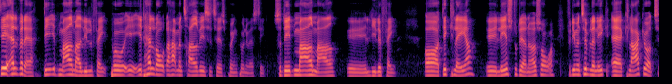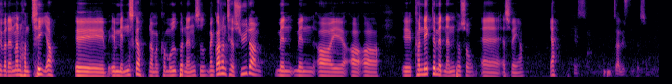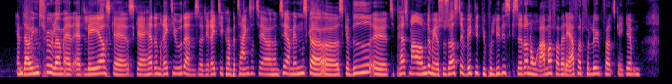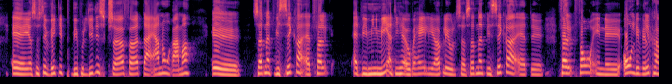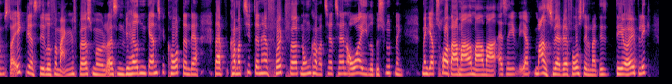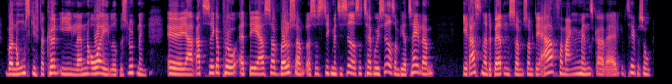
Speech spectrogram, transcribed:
Det er alt, hvad det er. Det er et meget, meget lille fag. På øh, et halvt år, der har man 30 ECTS-point på universitetet. Så det er et meget, meget øh, lille fag. Og det klager øh, lægestuderende også over, fordi man simpelthen ikke er klargjort til, hvordan man håndterer øh, øh, mennesker, når man kommer ud på den anden side. Man kan godt håndtere sygdom, men, men og, øh, og, og, øh, connecte med den anden person er, er sværere. Ja. Yes. Jamen, der er jo ingen tvivl om, at, at læger skal, skal have den rigtige uddannelse og de rigtige kompetencer til at håndtere mennesker og skal vide øh, tilpas meget om det, men jeg synes også, det er vigtigt, at vi politisk sætter nogle rammer for, hvad det er for et forløb, folk skal igennem. Øh, jeg synes, det er vigtigt, at vi politisk sørger for, at der er nogle rammer, øh, sådan at vi sikrer, at folk at vi minimerer de her ubehagelige oplevelser, sådan at vi sikrer, at øh, folk får en øh, ordentlig velkomst, og ikke bliver stillet for mange spørgsmål. Og sådan, vi havde den ganske kort, den der. Der kommer tit den her frygt for, at nogen kommer til at tage en overilet beslutning. Men jeg tror bare meget, meget, meget, altså jeg, jeg er meget svært ved at forestille mig, det, det øjeblik, hvor nogen skifter køn i en eller anden overilet beslutning. Øh, jeg er ret sikker på, at det er så voldsomt og så stigmatiseret og så tabuiseret, som vi har talt om i resten af debatten, som, som det er for mange mennesker at være LGBT-person,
